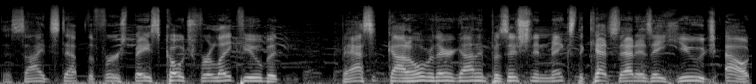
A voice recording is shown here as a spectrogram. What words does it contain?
To sidestep the first base coach for Lakeview, but Bassett got over there, got in position, and makes the catch. That is a huge out.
